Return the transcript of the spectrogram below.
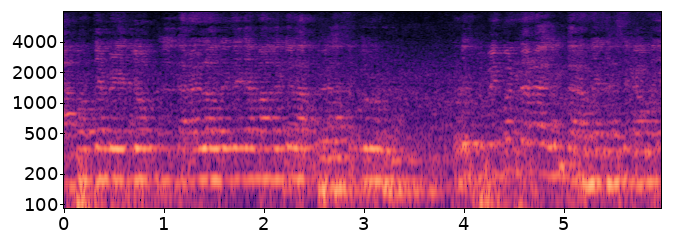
आपण त्या वेळेस जो करायला लावतो त्याच्यामागे तो लागतोय. असं करून थोडं तुम्ही पण जरा करा. म्हणजे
